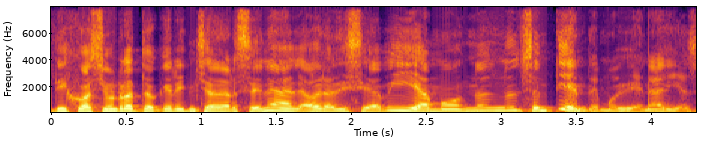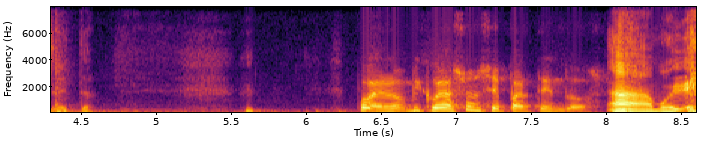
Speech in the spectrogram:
dijo hace un rato que era hincha de Arsenal, ahora dice habíamos, no, no se entiende muy bien, Arias, esto. Bueno, mi corazón se parte en dos. Ah, muy bien.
